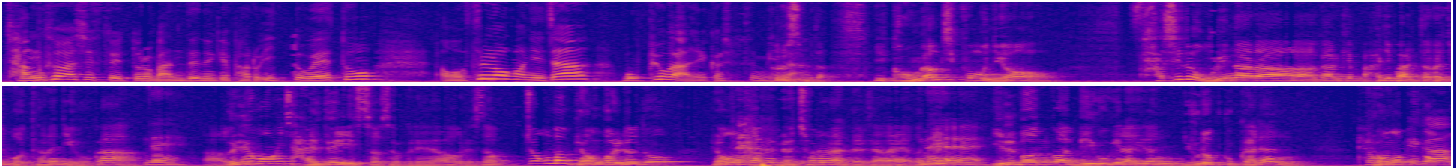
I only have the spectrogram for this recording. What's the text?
장수하실 수 있도록 만드는 게 바로 이또의 또 어, 슬로건이자 목표가 아닐까 싶습니다. 그렇습니다. 이 건강식품은요. 사실은 우리나라가 이렇게 많이 발달하지 못하는 이유가 네. 아, 의료보험이 잘 돼 있어서 그래요. 그래서 조금만 병 걸려도 병원 가면 몇천 원 안 들잖아요. 근데 네. 일본과 미국이나 이런 유럽 국가는 병원비가 병원비가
